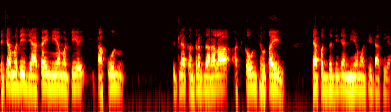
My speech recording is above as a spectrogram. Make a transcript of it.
त्याच्यामध्ये ज्या काही नियम अटी टाकून तिथल्या कंत्राटदाराला अटकवून ठेवता येईल. त्या पद्धतीच्या नियम अटी टाकल्या.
